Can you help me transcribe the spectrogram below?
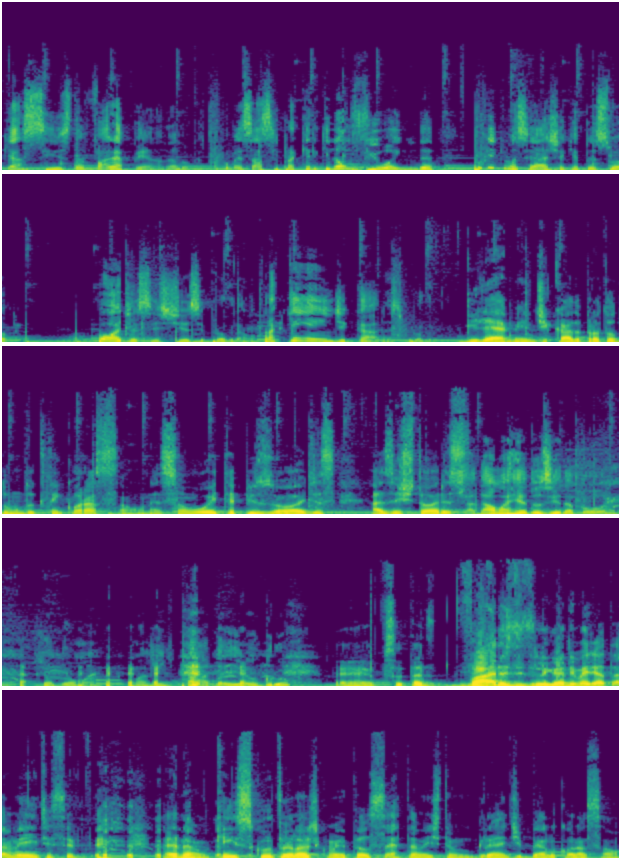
que assista. Vale a pena, né, Lucas? Para começar assim, para aquele que não viu ainda, por que, que você acha que a pessoa pode assistir esse programa? Para quem é indicado esse programa? Guilherme, é indicado para todo mundo que tem coração, né? São oito episódios, as histórias. Já dá uma reduzida boa, né? Já deu uma, uma limpada aí no grupo. É, a pessoa tá vários desligando imediatamente. Esse... é, não, quem escuta o Elástico Mental certamente tem um grande, belo coração.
